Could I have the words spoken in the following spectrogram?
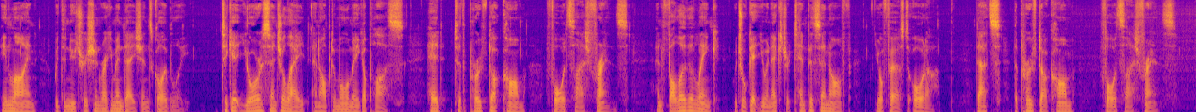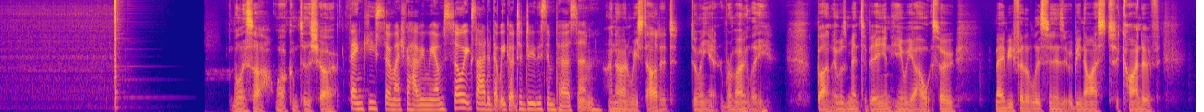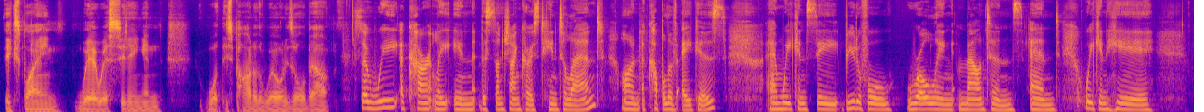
in line with the nutrition recommendations globally. To get your Essential 8 and Optimal Omega Plus, head to theproof.com forward slash friends and follow the link which will get you an extra 10% off your first order. That's theproof.com forward slash friends. Melissa, welcome to the show. Thank you so much for having me. I'm so excited that we got to do this in person. I know, and we started doing it remotely but it was meant to be, and here we are. So maybe for the listeners, it would be nice to kind of explain where we're sitting and what this part of the world is all about. So, we are currently in the Sunshine Coast hinterland on a couple of acres, and we can see beautiful rolling mountains, and we can hear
